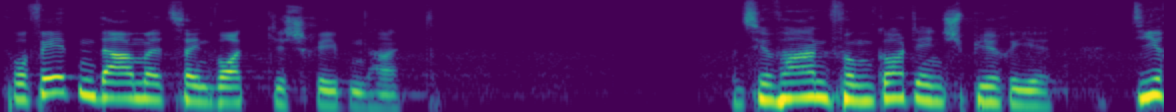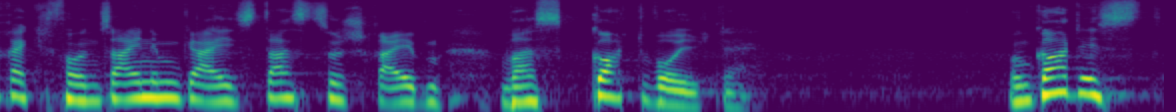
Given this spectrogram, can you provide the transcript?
Propheten damals sein Wort geschrieben hat. Und sie waren von Gott inspiriert, direkt von seinem Geist das zu schreiben, was Gott wollte. Und Gott ist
